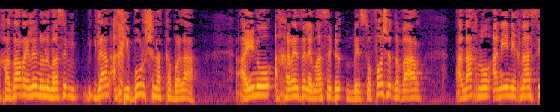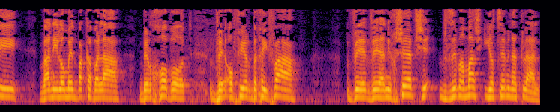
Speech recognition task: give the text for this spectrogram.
חזר אלינו למעשה בגלל החיבור של הקבלה. היינו אחרי זה למעשה, בסופו של דבר, אנחנו, אני נכנסתי ואני לומד בקבלה ברחובות, ואופיר בחיפה, ו- ואני חושב שזה ממש יוצא מן הכלל.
